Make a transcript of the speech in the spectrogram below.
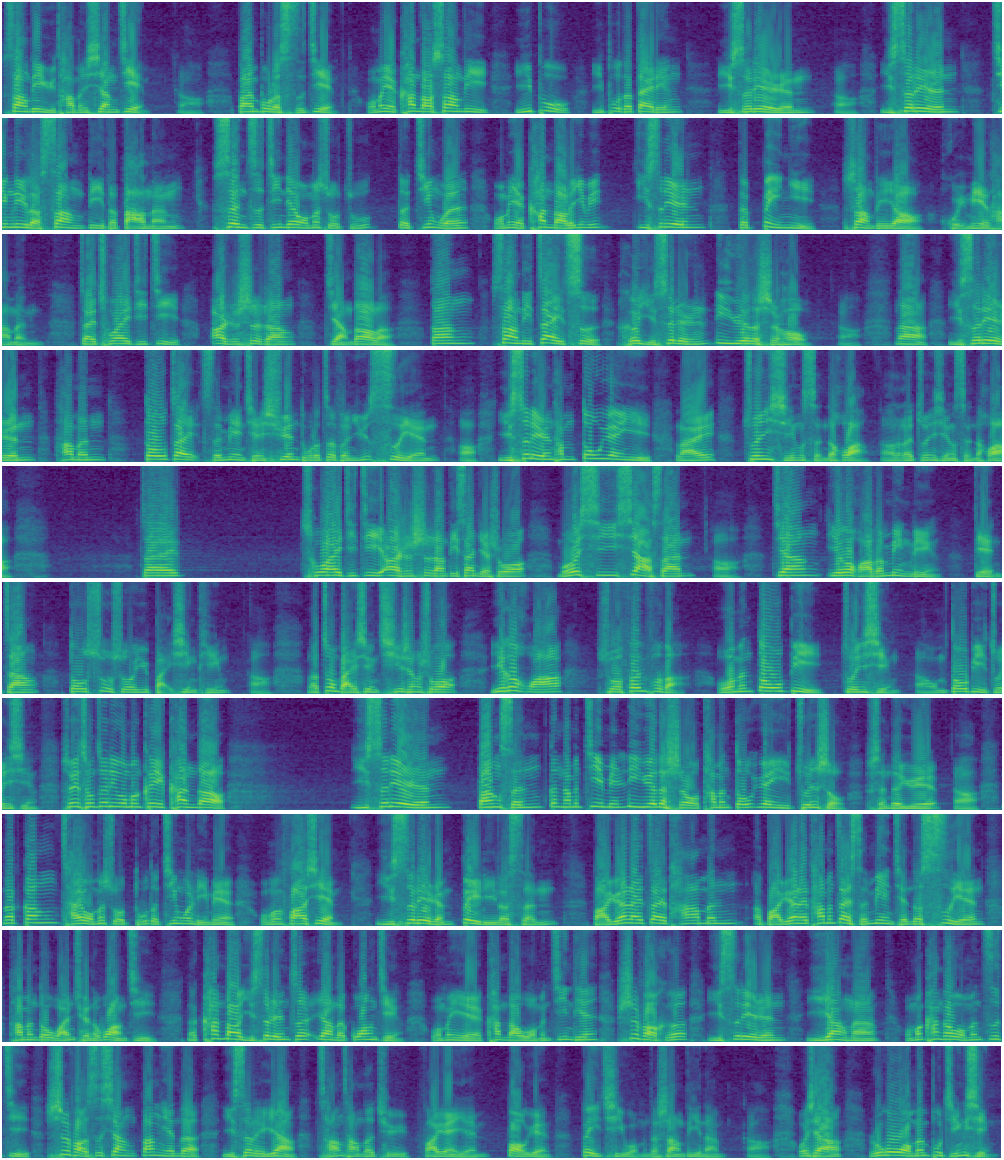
上帝与他们相见啊，颁布了十诫。我们也看到上帝一步一步的带领以色列人啊，以色列人经历了上帝的大能。甚至今天我们所读的经文，我们也看到了，因为以色列人的悖逆，上帝要毁灭他们。在出埃及记二十四章讲到了。当上帝再一次和以色列人立约的时候，啊，那以色列人他们都在神面前宣读了这份誓言，啊，以色列人他们都愿意来遵行神的话，啊，来遵行神的话。在出埃及记二十四章第三节说，摩西下山，啊，将耶和华的命令典章都述说于百姓听，啊。那众百姓齐声说：“耶和华所吩咐的，我们都必遵行啊，我们都必遵行。所以从这里我们可以看到，以色列人当神跟他们见面立约的时候，他们都愿意遵守神的约啊。那刚才我们所读的经文里面，我们发现以色列人背离了神。把原来在他们呃，把原来他们在神面前的誓言，他们都完全的忘记。那看到以色列人这样的光景，我们也看到我们今天是否和以色列人一样呢？我们看看我们自己是否是像当年的以色列一样，常常的去发怨言、抱怨、背弃我们的上帝呢？啊，我想如果我们不警醒，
